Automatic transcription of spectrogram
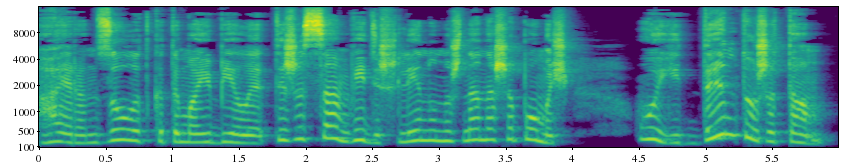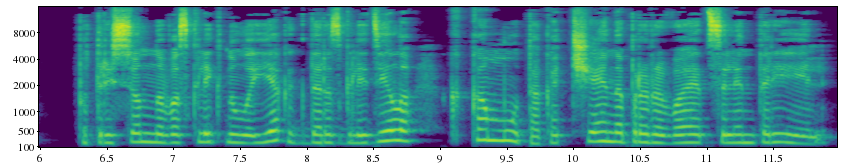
«Айрон, золотко ты мое белое, ты же сам видишь, Лену нужна наша помощь. Ой, и Дэн тоже там!» Потрясенно воскликнула я, когда разглядела, к кому так отчаянно прорывается Лентериэль.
